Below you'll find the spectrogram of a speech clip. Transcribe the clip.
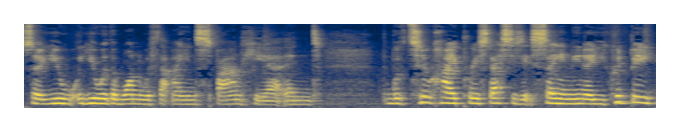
So you you are the one with the iron span here, and with two high priestesses, it's saying you know you could be,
